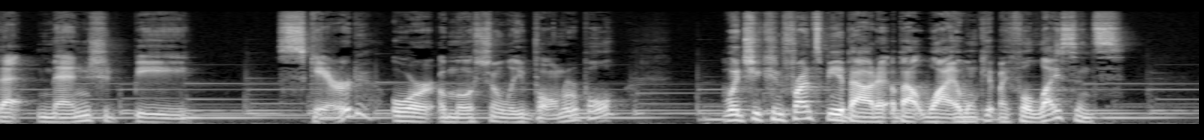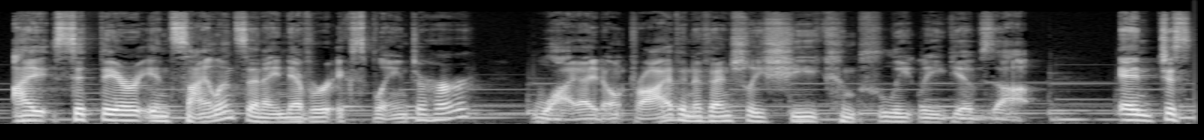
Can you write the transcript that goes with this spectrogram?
that men should be scared or emotionally vulnerable. When she confronts me about it, about why I won't get my full license, I sit there in silence and I never explain to her why I don't drive. And eventually she completely gives up and just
